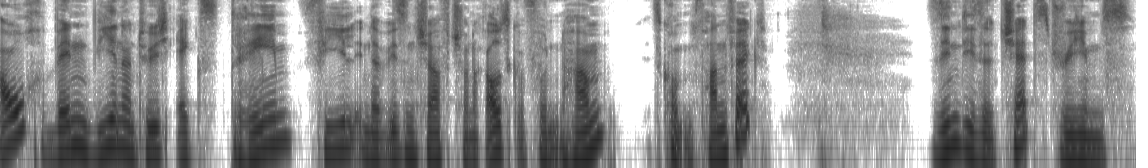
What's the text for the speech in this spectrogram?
auch wenn wir natürlich extrem viel in der Wissenschaft schon rausgefunden haben, jetzt kommt ein Fun Fact, sind diese Chatstreams,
